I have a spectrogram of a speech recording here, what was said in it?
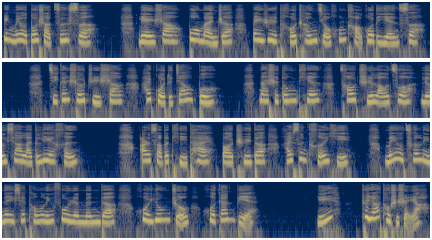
并没有多少姿色，脸上布满着被日头长久烘烤过的颜色。几根手指上还裹着胶布，那是冬天操持劳作留下来的裂痕。二嫂的体态保持的还算可以，没有村里那些同龄妇人们的或臃肿或干瘪。咦，这丫头是谁呀？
